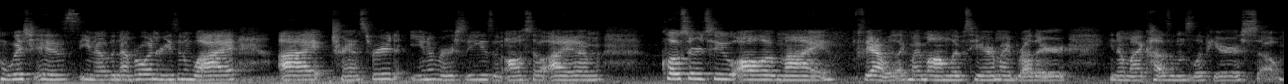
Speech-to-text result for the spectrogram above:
which is, you know, the number one reason why I transferred universities and also I am closer to all of my family. Like my mom lives here, my brother, you know, my cousins live here, so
